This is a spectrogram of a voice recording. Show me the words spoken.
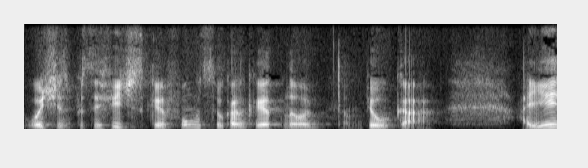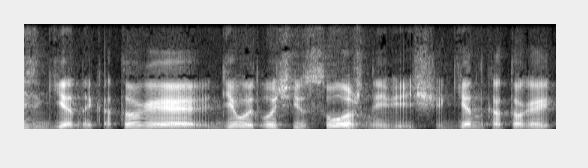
очень специфическая функция у конкретного там, белка. А есть гены, которые делают очень сложные вещи. Ген, который,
